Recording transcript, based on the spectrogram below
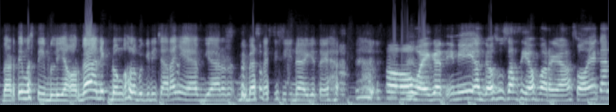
Berarti mesti beli yang organik dong kalau begini caranya ya biar bebas pestisida gitu ya. Oh my god, ini agak susah sih ya Far ya. Soalnya kan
